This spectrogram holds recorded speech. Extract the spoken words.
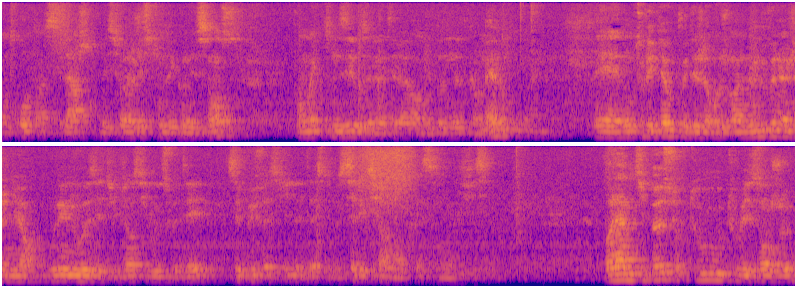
entre autres, assez large, mais sur la gestion des connaissances. Pour McKinsey, vous avez intérêt à avoir des bonnes notes quand même. Et dans tous les cas, vous pouvez déjà rejoindre le nouvel ingénieur ou les nouveaux étudiants si vous le souhaitez. C'est plus facile, les tests de sélection à l'entrée sont moins difficiles. Voilà un petit peu sur tous les enjeux.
